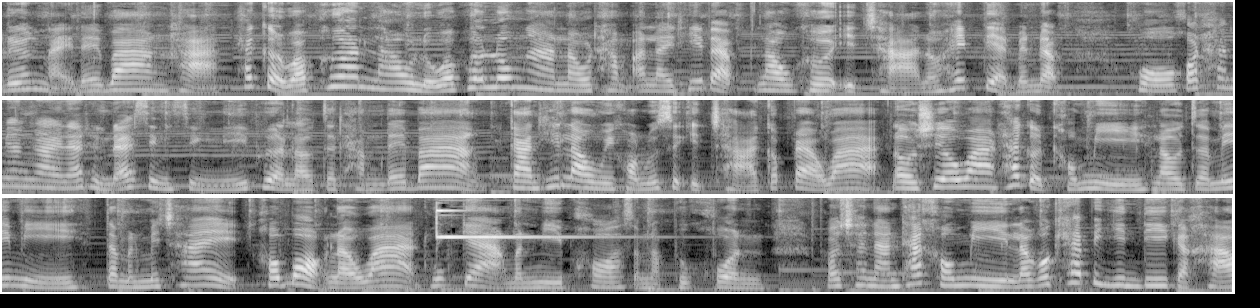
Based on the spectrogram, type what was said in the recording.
เรื่องไหนได้บ้างค่ะ ถ้าเกิดว่าเพื่อนเราหรือว่าเพื่อนร่วมงานเราทำอะไรที่แบบเราเคยอิจฉาเนาะให้เปลี่ยนเป็นแบบ หเขาทำยังไงนะถึงได้สิ่งสิ่งนี้เผื่อเราจะทำได้บ้าง การที่เรามีความรู้สึกอิจฉาก็แปลว่า เราเชื่อว่าถ้าเกิดเขามีเราจะไม่มี แต่มันไม่ใช่เขาบอกแล้วว่าทุกอย่างมันมีพอสำหรับทุกคน เพราะฉะนั้นถ้าเขามีเราก็แค่ไปยินดีกับเขา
